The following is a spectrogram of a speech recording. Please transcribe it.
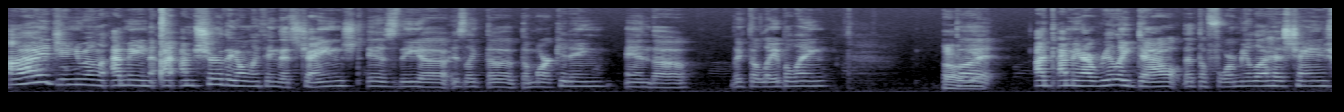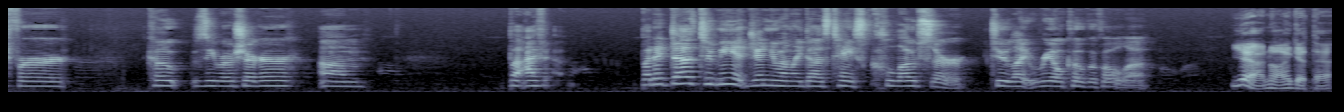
I genuinely, I mean, I, I'm sure the only thing that's changed is the uh is like the the marketing and the like the labeling. Oh but I, I mean, I really doubt that the formula has changed for Coke Zero Sugar. Um, but I, but it does to me. It genuinely does taste closer to like real Coca Cola yeah. Yeah. No, I get that.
